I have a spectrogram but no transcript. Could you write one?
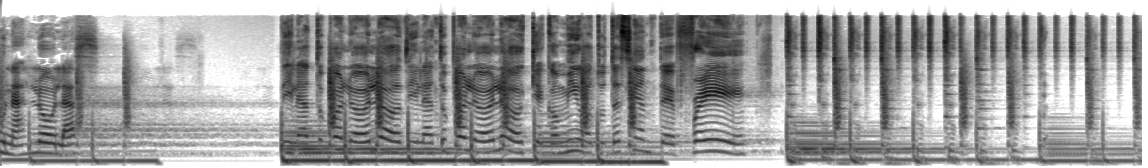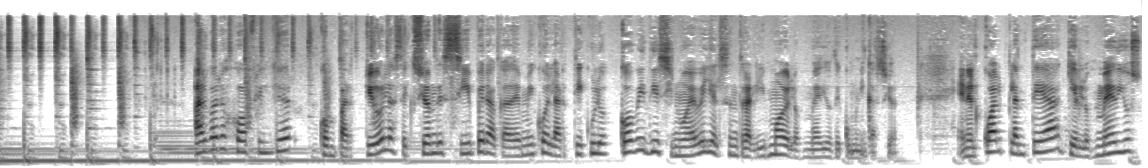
unas lolas. Dile a tu pololo, dile a tu pololo que conmigo tú te sientes free. Álvaro Hoflinger compartió en la sección de CIPER académico el artículo COVID-19 y el centralismo de los medios de comunicación, en el cual plantea que en los medios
